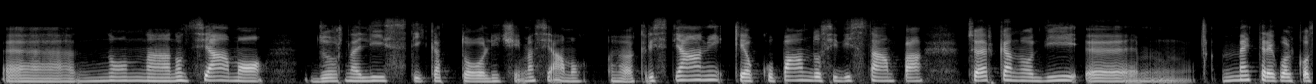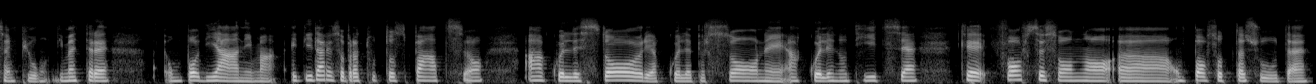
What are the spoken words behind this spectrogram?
Eh, non, non, siamo giornalisti cattolici, ma siamo eh, cristiani che occupandosi di stampa cercano di ehm, mettere qualcosa in più, di mettere un po' di anima e di dare soprattutto spazio a quelle storie, a quelle persone, a quelle notizie che forse sono uh, un po' sottaciute.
